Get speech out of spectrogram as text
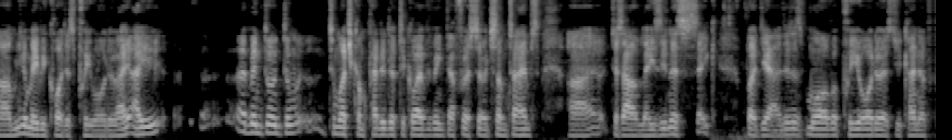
um, you can maybe call this pre-order. I, I I've been doing too, too much competitive to call everything depth first search sometimes, uh, just out of laziness sake. But yeah, this is more of a pre-order as you kind of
